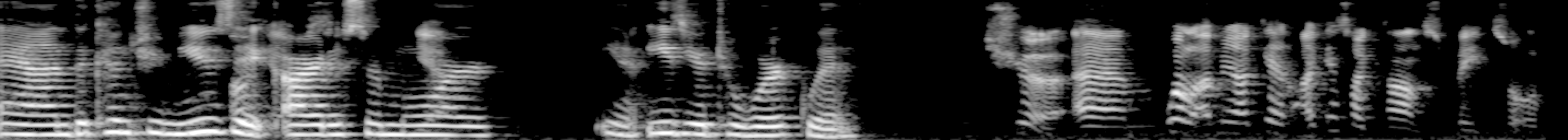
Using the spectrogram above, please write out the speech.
and the country music yes. artists are more, you know, easier to work with. Sure. Um, well, I mean, again, I guess I can't speak sort of,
